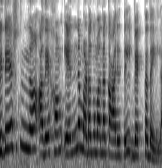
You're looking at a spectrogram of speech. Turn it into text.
വിദേശത്ത് നിന്ന് അദ്ദേഹം എന്ന് മടങ്ങുമെന്ന കാര്യത്തിൽ വ്യക്തതയില്ല.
